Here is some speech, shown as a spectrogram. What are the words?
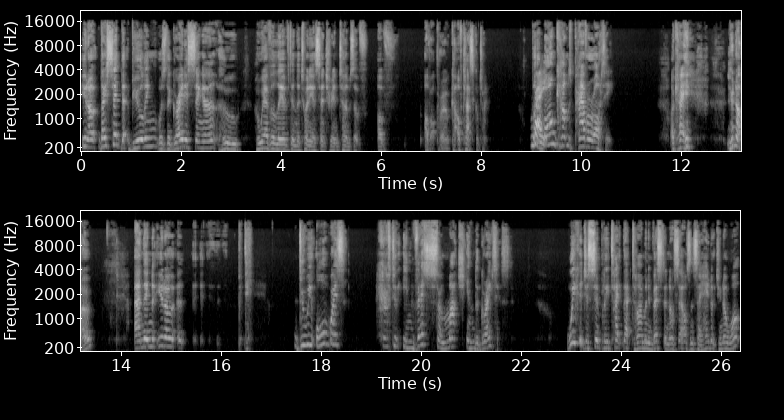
You know, they said that Björling was the greatest singer who who ever lived in the 20th century in terms of of of opera of classical training. But right. along comes Pavarotti. Okay. You know, and then, you know, uh, do we always have to invest so much in the greatest? We could just simply take that time and invest in ourselves and say, hey, look, do you know what?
